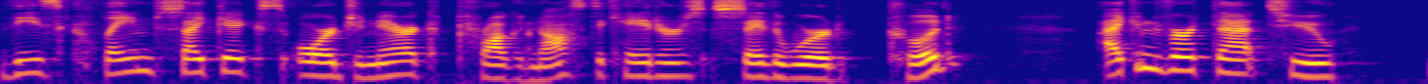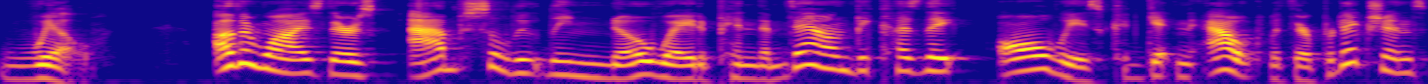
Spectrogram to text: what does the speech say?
these claimed psychics or generic prognosticators say the word could, I convert that to will. Otherwise, there's absolutely no way to pin them down because they always could get an out with their predictions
